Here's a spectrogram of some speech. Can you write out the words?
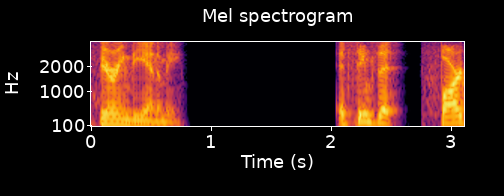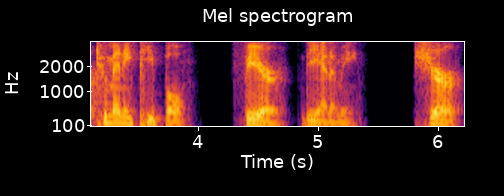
Fearing the enemy. It seems that far too many people fear the enemy. Sure,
